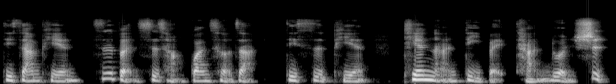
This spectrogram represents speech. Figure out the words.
第三篇资本市场观测站，第四篇天南地北谈论事。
